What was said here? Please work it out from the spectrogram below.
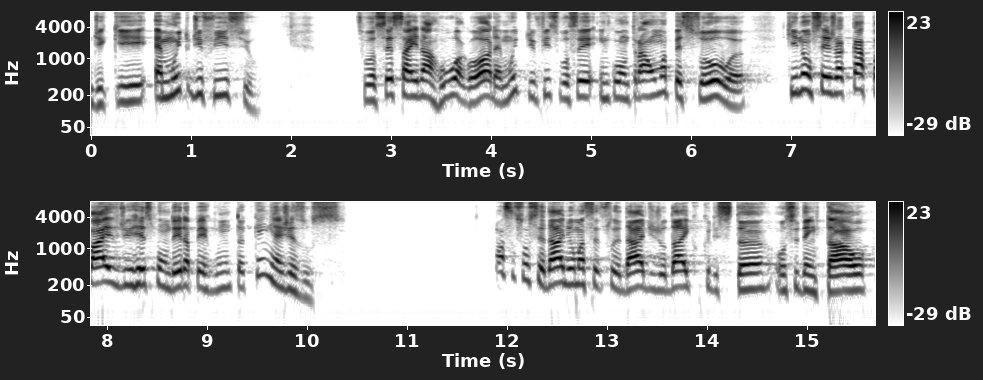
de que é muito difícil, se você sair na rua agora, é muito difícil você encontrar uma pessoa que não seja capaz de responder a pergunta: quem é Jesus? Nossa sociedade é uma sociedade judaico-cristã, ocidental,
